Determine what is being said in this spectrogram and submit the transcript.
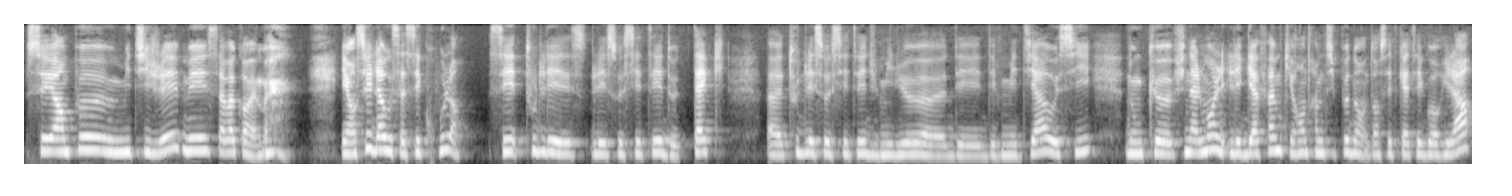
c'est un peu mitigé, mais ça va quand même. Et ensuite, là où ça s'écroule, c'est toutes les, sociétés de tech, euh, toutes les sociétés du milieu euh, des, médias aussi. Donc euh, finalement, les, GAFAM qui rentrent un petit peu dans, dans cette catégorie-là,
